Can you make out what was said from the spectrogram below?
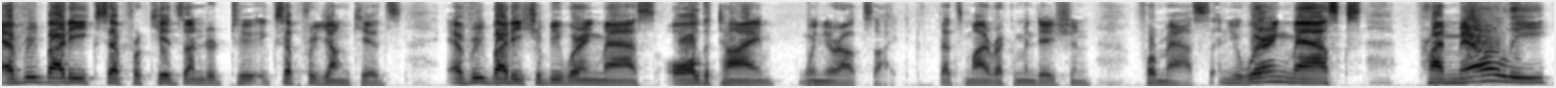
everybody except for kids under two, except for young kids, everybody should be wearing masks all the time when you're outside. That's my recommendation for masks. And you're wearing masks primarily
